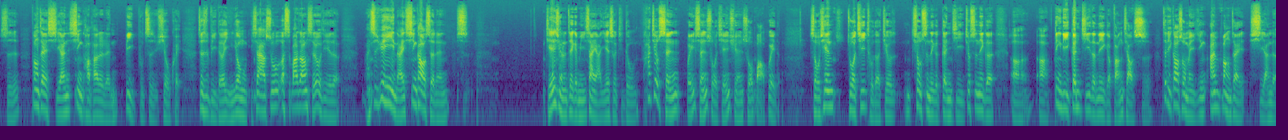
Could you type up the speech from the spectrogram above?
石放在西安，信靠他的人必不至于羞愧。这是彼得引用以赛亚书二十八章十六节的，凡是愿意来信靠神人，是拣选了这个弥赛亚耶稣基督，他就神为神所拣选、所宝贵的。首先做基础的就就是那个根基，就是那个呃啊定立根基的那个房角石。这里告诉我们已经安放在西安了，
